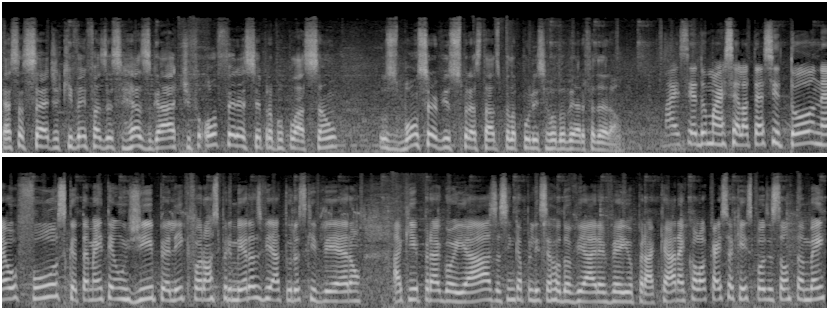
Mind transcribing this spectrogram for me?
Essa sede aqui vem fazer esse resgate, oferecer para a população os bons serviços prestados pela Polícia Rodoviária Federal. Mais cedo o Marcelo até citou, né, o Fusca, também tem um Jeep ali, que foram as primeiras viaturas que vieram aqui para Goiás, assim que a Polícia Rodoviária veio para cá, né? Colocar isso aqui à exposição também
